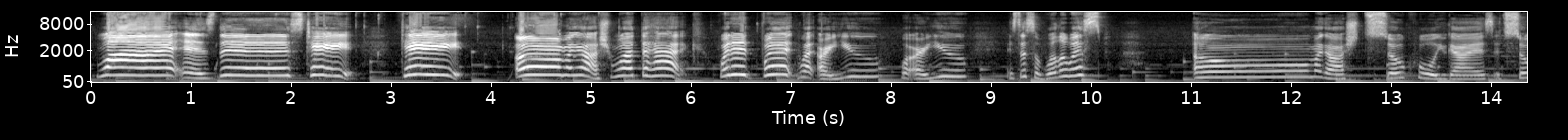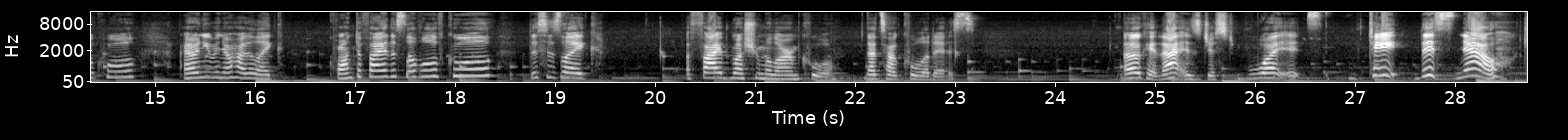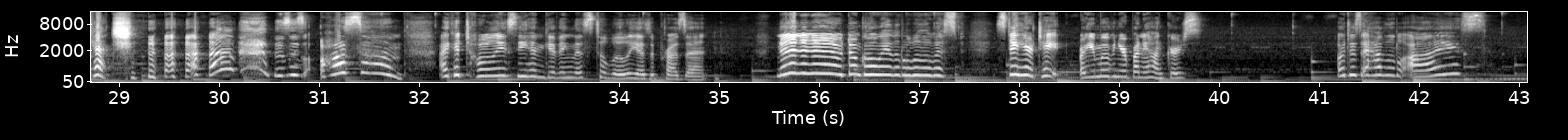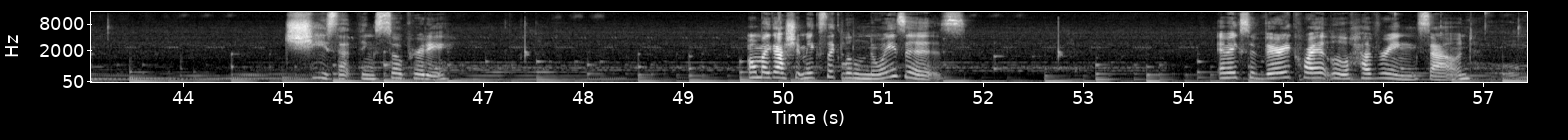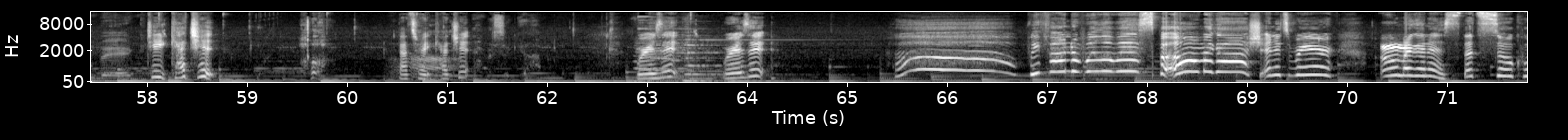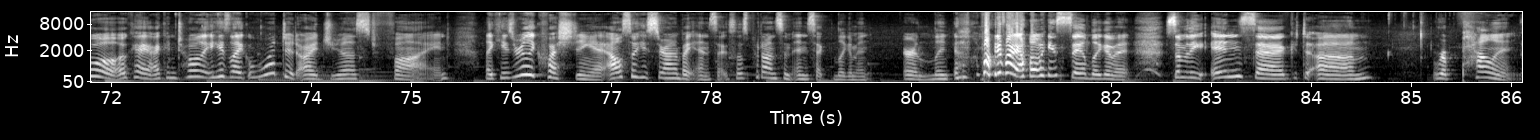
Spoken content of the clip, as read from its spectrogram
What is this? Tate! Tate! Oh my gosh, what the heck? What did, what, what are you? What are you? Is this a will-o-wisp? Oh my gosh, it's so cool, you guys. It's so cool. I don't even know how to like quantify this level of cool. This is like, A five mushroom alarm cool. That's how cool it is. Okay, that is just what it's... Tate, this, now! Catch! this is awesome! I could totally see him giving this to Lily as a present. No, no, no, no, no! Don't go away, little will-o-wisp! Stay here, Tate! Are you moving your bunny hunkers? Oh, does it have little eyes? Jeez, that thing's so pretty. Oh my gosh, it makes like little noises. It makes a very quiet little hovering sound. Tate, catch it! That's right, catch it. Where is it? Where is it? Oh, we found a will-o-wisp! Oh my gosh, and it's rare. Oh my goodness, that's so cool. Okay, I can totally, he's like, what did I just find? Like, he's really questioning it. Also, he's surrounded by insects. Let's put on some insect ligament, or, why do I always say ligament? Some of the insect, um, repellent.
